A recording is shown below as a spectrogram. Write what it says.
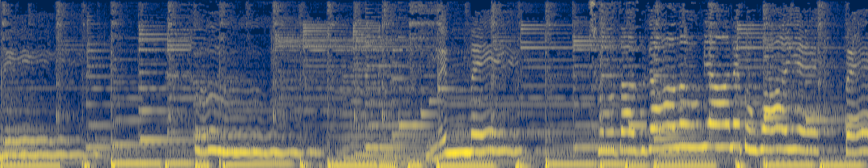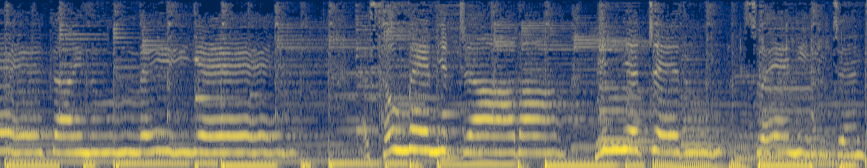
မေမေမေချိုးသားစကားလုံးများနဲ့ဘဝရဲ့ပဲကိုင်းလူလေးရဲ့အဆုံးမဲ့မြတ်တာပါမြင့်မြတ်တဲ့သူဆွဲနီကြံ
